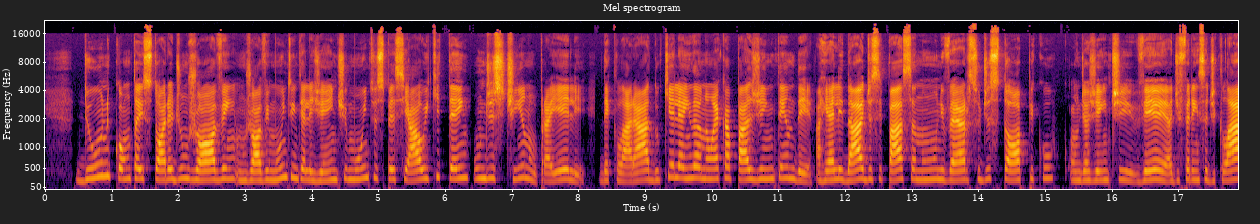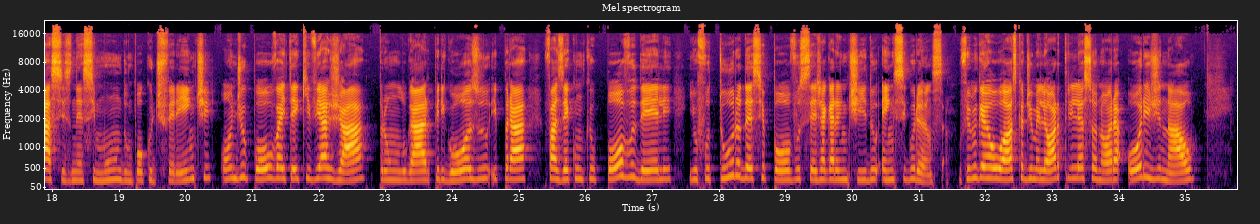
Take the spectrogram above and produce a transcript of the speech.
Dune conta a história de um jovem, um jovem muito inteligente, muito especial e que tem um destino para ele declarado que ele ainda não é capaz de entender. A realidade se passa num universo distópico onde a gente vê a diferença de classes nesse mundo um pouco diferente, onde o Paul vai ter que viajar para um lugar perigoso e para fazer com que o povo dele e o futuro desse povo seja garantido em segurança. O filme ganhou o Oscar de melhor trilha sonora original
